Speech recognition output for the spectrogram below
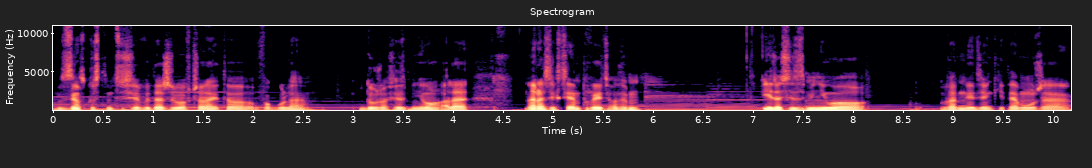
W związku z tym, co się wydarzyło wczoraj, to w ogóle dużo się zmieniło, ale na razie chciałem powiedzieć o tym, ile się zmieniło we mnie dzięki temu, że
